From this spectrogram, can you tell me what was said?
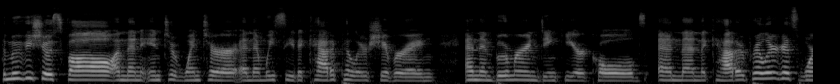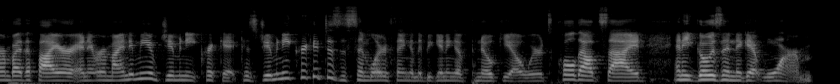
the movie shows fall and then into winter, and then we see the caterpillar shivering, and then Boomer and Dinky are cold, and then the caterpillar gets warmed by the fire, and it reminded me of Jiminy Cricket because Jiminy Cricket does a similar thing in the beginning of Pinocchio where it's cold outside and he goes in to get warm.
